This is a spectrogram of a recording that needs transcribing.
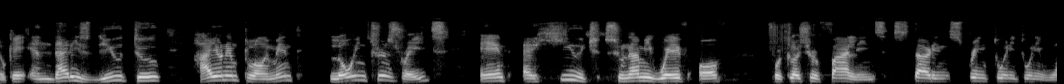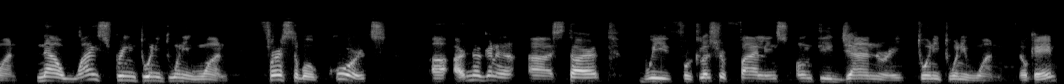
Okay, and that is due to high unemployment, low interest rates, and a huge tsunami wave of foreclosure filings starting spring 2021. Now, why spring 2021? First of all, courts uh, are not going to uh, start with foreclosure filings until January 2021. Okay,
